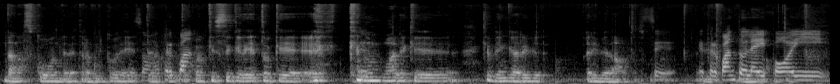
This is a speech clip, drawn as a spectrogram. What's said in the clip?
da nascondere, tra virgolette, Esatto, per per- qualche segreto che, che non vuole che, che venga rive- rivelato. Sì, e per quanto lei poi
